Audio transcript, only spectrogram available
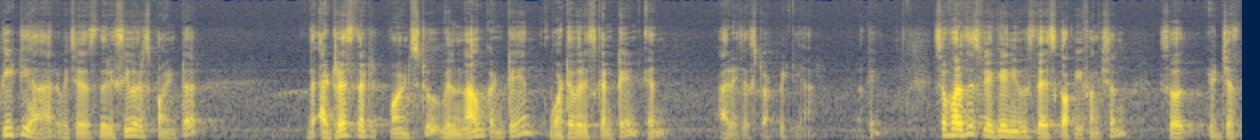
PTR which is the receiver's pointer the address that it points to will now contain whatever is contained in RHS.ptr okay. So for this we again use the scopy function so it just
